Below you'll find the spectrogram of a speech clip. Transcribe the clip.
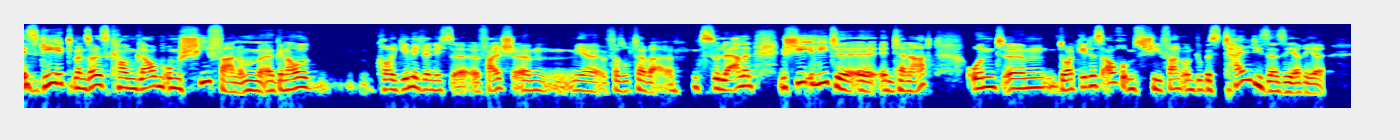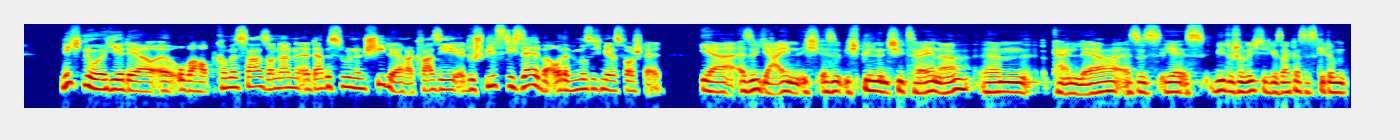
es geht, man soll es kaum glauben, um Skifahren, um äh, genau, korrigiere mich, wenn ich es äh, falsch ähm, mir versucht habe äh, zu lernen, ein Ski-Elite-Internat. und ähm, dort geht es auch ums Skifahren und du bist Teil dieser Serie. Nicht nur hier der äh, Oberhauptkommissar, sondern äh, da bist du ein Skilehrer, quasi, du spielst dich selber, oder wie muss ich mir das vorstellen? Ja, also jein. Ich, also ich spiele einen Skitrainer, ähm, kein Lehrer. Also es ist eher, ist, wie du schon richtig gesagt hast, es geht um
